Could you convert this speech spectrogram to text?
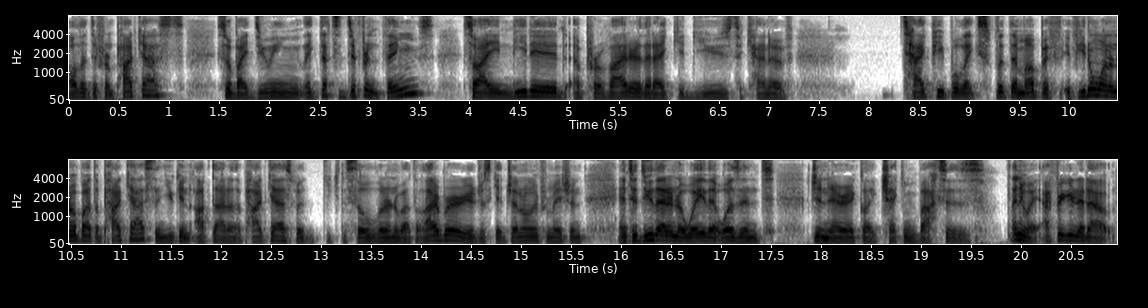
all the different podcasts. So by doing like that's different things. So I needed a provider that I could use to kind of tag people like split them up. If if you don't want to know about the podcast then you can opt out of the podcast but you can still learn about the library or just get general information. And to do that in a way that wasn't generic like checking boxes. Anyway i figured it out.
